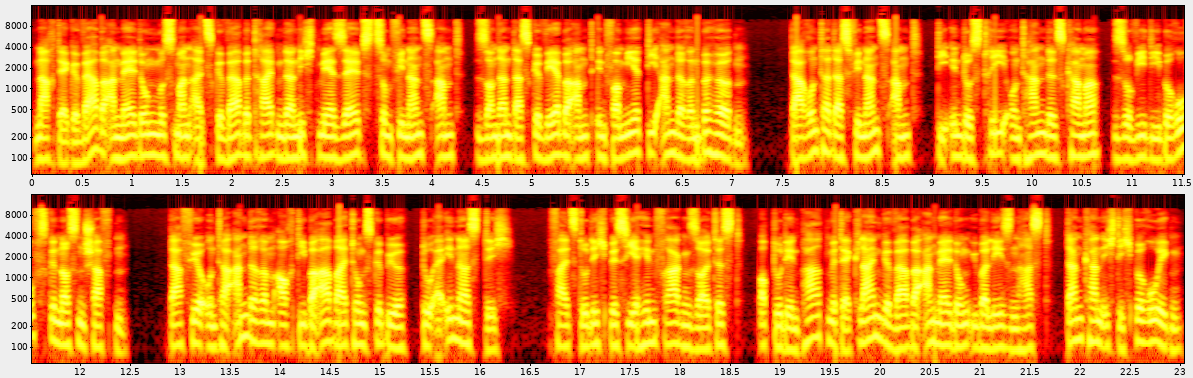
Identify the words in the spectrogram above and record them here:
Nach der Gewerbeanmeldung muss man als Gewerbetreibender nicht mehr selbst zum Finanzamt, sondern das Gewerbeamt informiert die anderen Behörden. Darunter das Finanzamt, die Industrie- und Handelskammer sowie die Berufsgenossenschaften. Dafür unter anderem auch die Bearbeitungsgebühr, du erinnerst dich. Falls du dich bis hierhin fragen solltest, ob du den Part mit der Kleingewerbeanmeldung überlesen hast, dann kann ich dich beruhigen.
